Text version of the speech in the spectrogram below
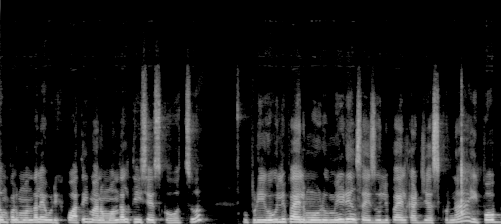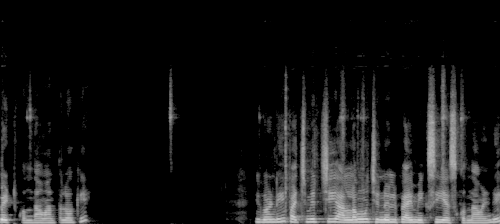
దుంపలు ముందలే ఉడికిపోతాయి. మనం ముందలు తీసేసుకోవచ్చు. ఇప్పుడు ఈ ఉల్లిపాయలు మూడు మీడియం సైజు ఉల్లిపాయలు కట్ చేసుకున్న ఈ పోపు పెట్టుకుందాం అంతలోకి. ఇవ్వండి పచ్చిమిర్చి అల్లము చిన్నుల్లిపాయ మిక్సీ వేసుకుందామండి.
